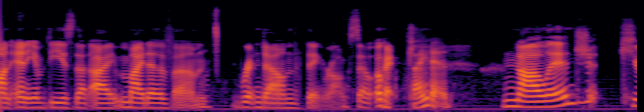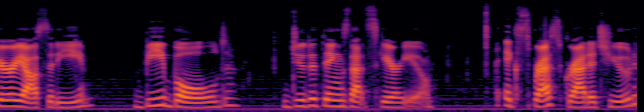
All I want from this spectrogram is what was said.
on any of these that I might have um, written down the thing wrong. So, okay, Excited. knowledge, curiosity, be bold, do the things that scare you, express gratitude,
